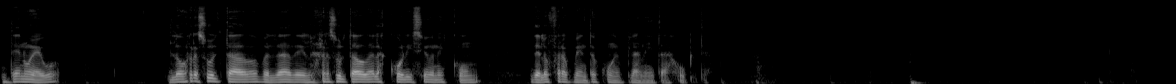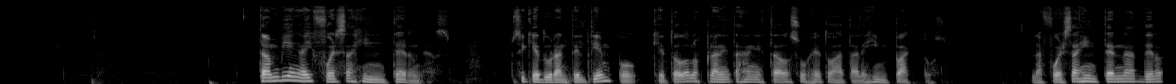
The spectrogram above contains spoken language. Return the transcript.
de nuevo, los resultados, ¿verdad? Del resultado de las colisiones con, de los fragmentos con el planeta Júpiter. También hay fuerzas internas. Así que durante el tiempo que todos los planetas han estado sujetos a tales impactos, las fuerzas internas de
